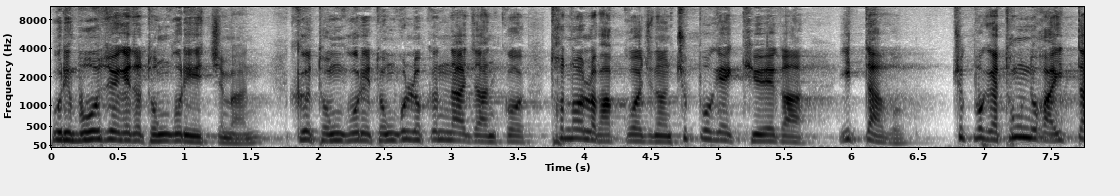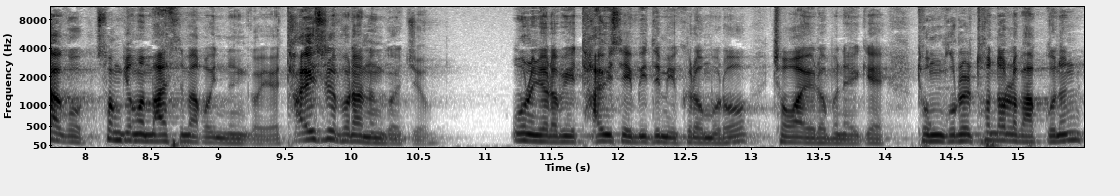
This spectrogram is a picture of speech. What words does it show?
우리 모두에게도 동굴이 있지만 그 동굴이 동굴로 끝나지 않고 터널로 바꾸어지는 축복의 기회가 있다고 축복의 통로가 있다고 성경은 말씀하고 있는 거예요. 다윗을 보라는 거죠. 오늘 여러분이 다윗의 믿음이 그러므로 저와 여러분에게 동굴을 터널로 바꾸는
